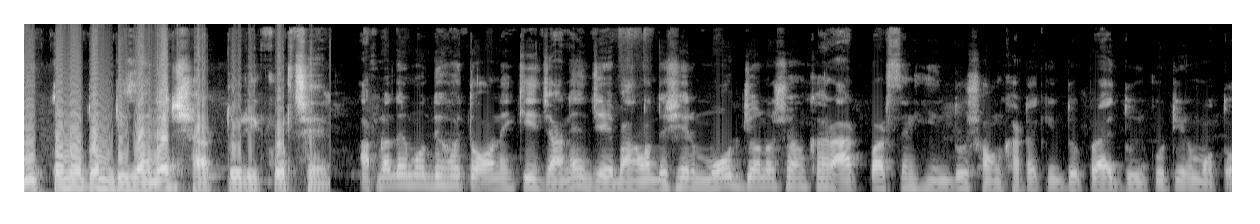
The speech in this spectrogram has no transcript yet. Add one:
নিত্য নতুন ডিজাইনের শার্ট তৈরি করছে। আপনাদের মধ্যে হয়তো অনেকেই জানে যে বাংলাদেশের মোট জনসংখ্যার আট পার্সেন্ট হিন্দু সংখ্যাটা কিন্তু প্রায় দুই কোটির মতো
